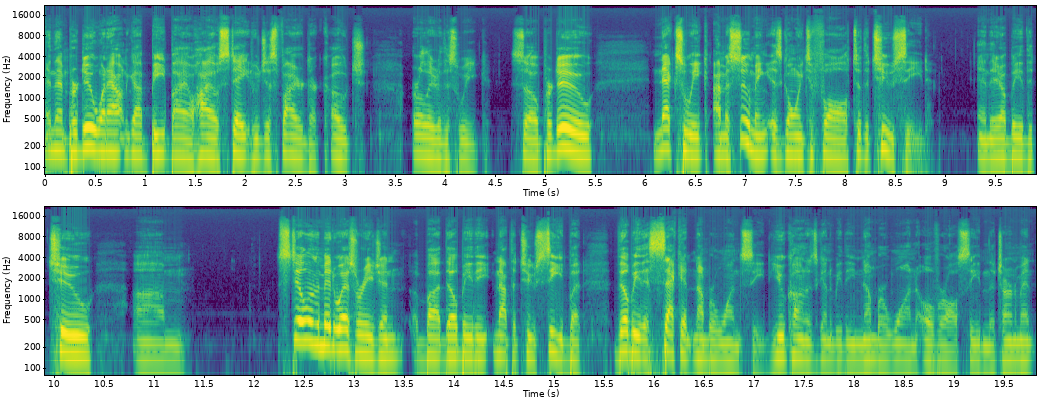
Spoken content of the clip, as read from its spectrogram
And then Purdue went out and got beat by Ohio State, who just fired their coach earlier this week. So Purdue next week, I'm assuming, is going to fall to the two seed, and they'll be the two. Um, still in the Midwest region, but they'll be the not the two seed, but they'll be the second number one seed. UConn is going to be the number one overall seed in the tournament.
